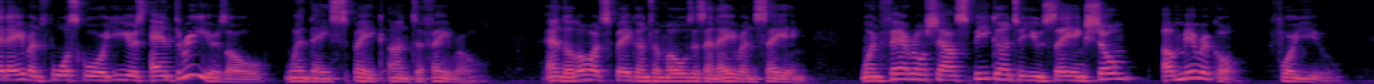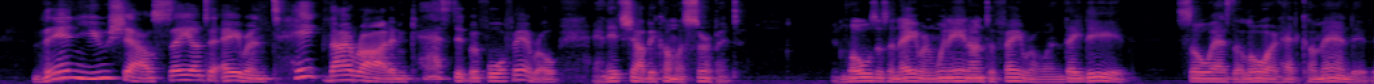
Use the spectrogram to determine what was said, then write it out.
and Aaron fourscore years and three years old, when they spake unto Pharaoh. And the Lord spake unto Moses and Aaron, saying, when Pharaoh shall speak unto you, saying, Show a miracle for you. Then you shall say unto Aaron, Take thy rod and cast it before Pharaoh, and it shall become a serpent. And Moses and Aaron went in unto Pharaoh, and they did so as the Lord had commanded.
